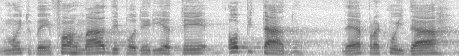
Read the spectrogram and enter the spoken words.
muito bem formada e poderia ter optado, né, para cuidar,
